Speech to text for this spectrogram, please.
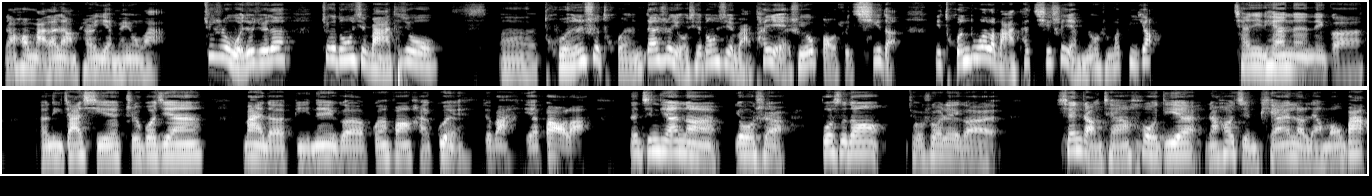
然后买了两瓶也没用完。就是我就觉得这个东西吧，它就呃囤是囤，但是有些东西吧，它也是有保质期的。你囤多了吧，它其实也没有什么必要。前几天的那个呃李佳琦直播间。卖的比那个官方还贵，对吧？也爆了。那今天呢，又是波司登，就说这个先涨钱后跌，然后仅便宜了两毛八。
